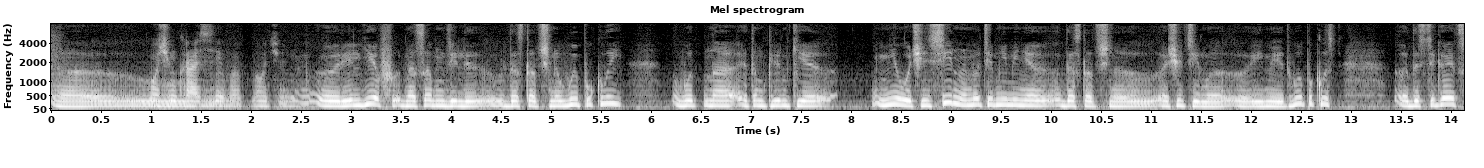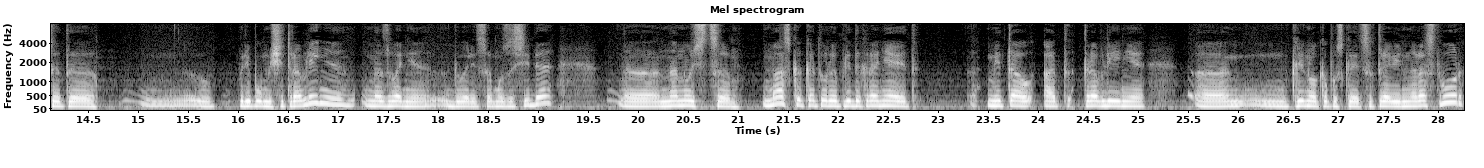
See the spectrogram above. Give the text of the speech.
Э, очень красиво, очень. Э, рельеф, на самом деле, достаточно выпуклый. Вот на этом клинке не очень сильно, но тем не менее достаточно ощутимо э, имеет выпуклость. Достигается это при помощи травления, название говорит само за себя. Э, наносится маска, которая предохраняет металл от травления. Э, клинок опускается в травильный раствор.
